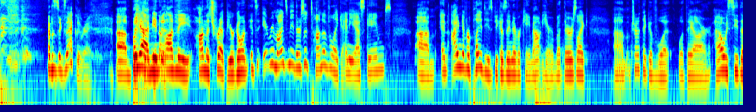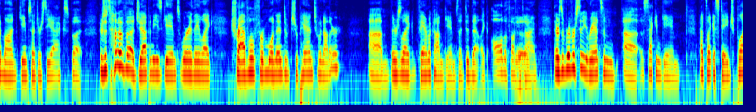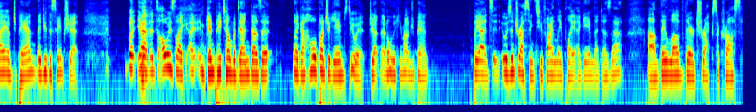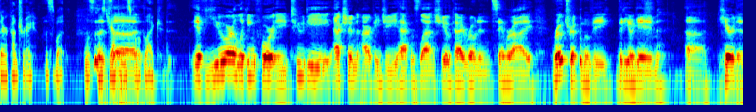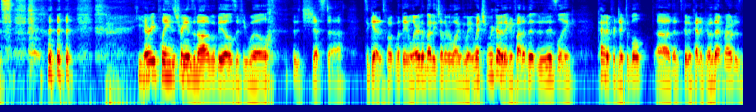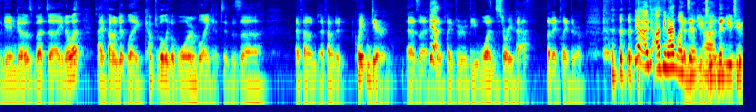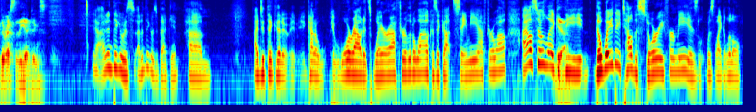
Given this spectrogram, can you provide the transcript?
that is exactly right. Um, but yeah, I mean, on the on the trip, you're going. It's it reminds me. There's a ton of like NES games, um, and I never played these because they never came out here. But there's like. Um, I'm trying to think of what, what they are. I always see them on Game Center CX, but there's a ton of uh, Japanese games where they like travel from one end of Japan to another. Um, there's like Famicom games that did that like all the fucking Yeah. time. There's a River City Ransom uh, second game that's like a stage play of Japan. They do the same shit. But yeah, it's always like, I- and Genpei Tomaden does it. Like a whole bunch of games do it that only came out in Japan. But yeah, it's, it was interesting to finally play a game that does that. Um, they love their treks across their country. This is what Listen, those Japanese uh, folk like. if you are looking for a 2D action RPG hack and slash yokai ronin samurai road trip movie video game, uh, here it is. Very planes, trains, and automobiles, if you will. it's just, uh, it's again, it's what, what they learn about each other along the way, which we're kind of making fun of it. and It is like kind of predictable uh, that it's going to kind of go that route as the game goes. But uh, you know what? I found it like comfortable, like a warm blanket. It was, uh, I found, I found it quite endearing as, I Yeah. as I played through the one story path that I played through. Yeah, I, I mean, I liked and then it. YouTube, Um, and then YouTube the rest of the endings. Yeah, I didn't think it was. I didn't think it was a bad game. Um, I did think that it, it, it kind of it wore out its wear after a little while because it got samey after a while. I also like Yeah. the the way they tell the story for me is was like a little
